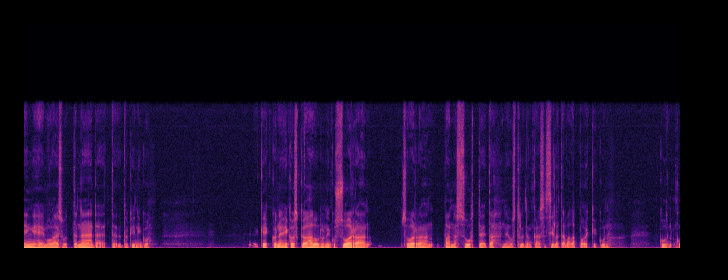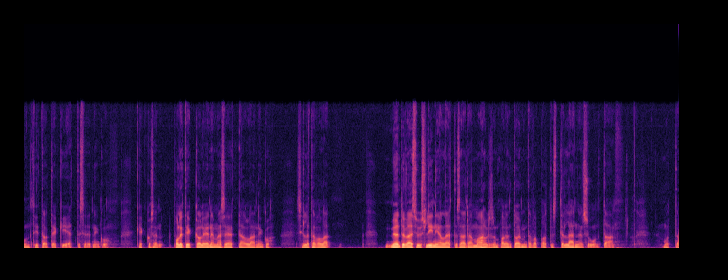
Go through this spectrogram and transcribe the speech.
hengeheimolaisuutta nähdä, että toki niin kuin Kekkonen ei koskaan halunnut niin kuin suoraan, suoraan panna suhteita Neuvostoliiton kanssa sillä tavalla poikki, kun kun, kun Tito teki, että se niin kuin, Kekkosen politiikka oli enemmän se, että ollaan niin kuin, sillä tavalla myöntyväisyyslinjalla, että saadaan mahdollisimman paljon toimintavapautta sitten lännen suuntaan. Mutta,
